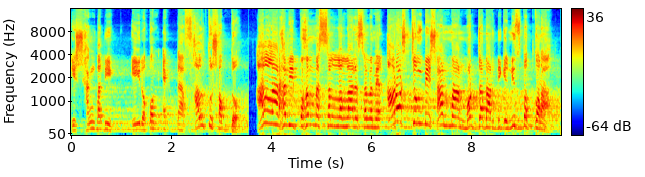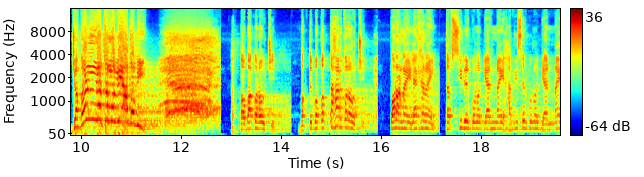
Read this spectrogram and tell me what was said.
এই সাংবাদিক এই রকম একটা ফালতু শব্দ। আল্লাহর হাবিব মোহাম্মদ সাল্লাহ সাল্লামের আরস চুম্বি সম্মান, মর্যাদার দিকে নিসবত করা জঘন্যতম বিয়াদবি। তবা করা উচিত, বক্তব্য প্রত্যাহার করা উচিত। পড়া নাই, লেখা নাই, তাফসিরের কোনো জ্ঞান নাই, হাদিসের কোনো জ্ঞান নাই,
